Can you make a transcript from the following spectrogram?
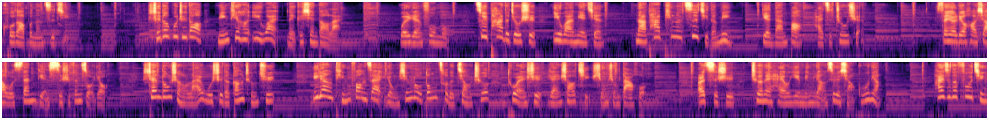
哭到不能自己。谁都不知道明天和意外哪个先到来。为人父母最怕的就是意外面前，哪怕拼了自己的命，也难保孩子周全。三月六号下午三点四十分左右，山东省莱芜市的钢城区，一辆停放在永兴路东侧的轿车突然是燃烧起熊熊大火，而此时车内还有一名两岁的小姑娘，孩子的父亲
